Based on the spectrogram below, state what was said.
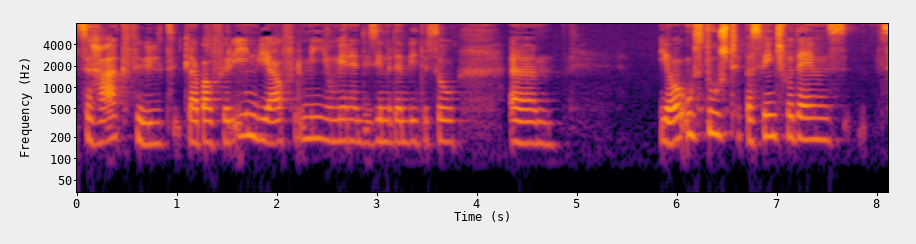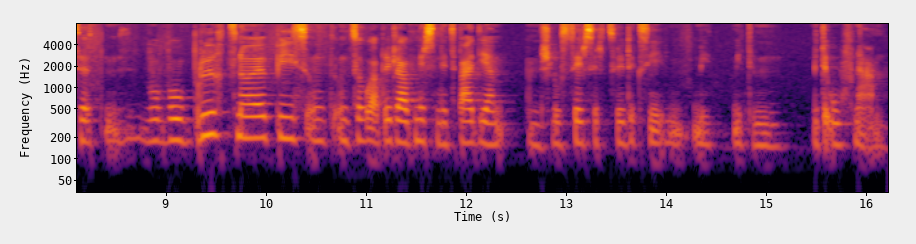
sich angefühlt. Ich glaube auch für ihn wie auch für mich. Und wir haben uns immer dann wieder so ähm, ja, austauscht. Was findest du von dem? Wo, wo braucht es noch etwas? Und, und so. Aber ich glaube, wir sind jetzt beide am, am Schluss sehr, sehr zufrieden mit, mit, dem, mit der Aufnahme.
